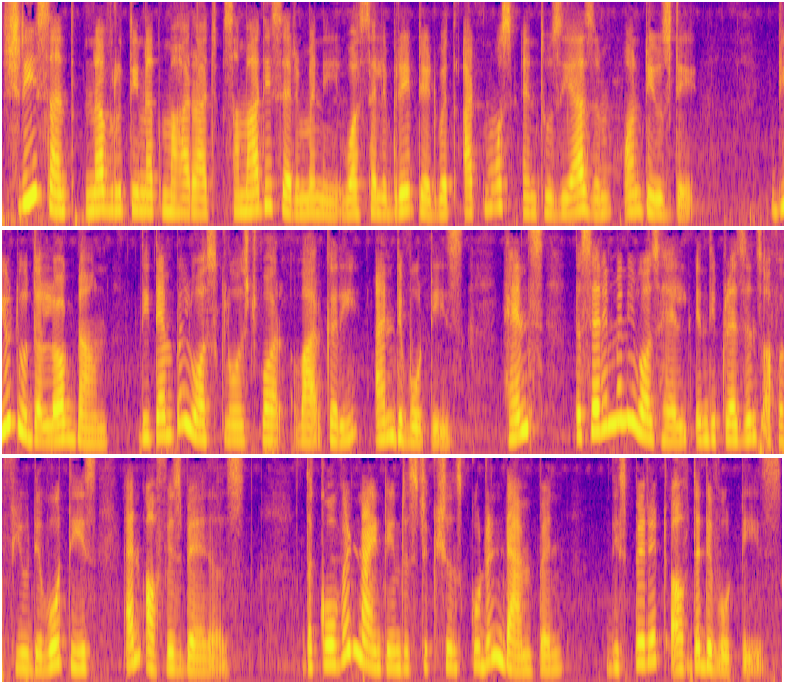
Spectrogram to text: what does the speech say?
Sri Sant Nivruttinath Maharaj Samadhi ceremony was celebrated with utmost enthusiasm on Tuesday. Due to the lockdown, the temple was closed for Varkari and devotees. Hence, the ceremony was held in the presence of a few devotees and office bearers. The COVID 19 restrictions couldn't dampen the spirit of the devotees.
